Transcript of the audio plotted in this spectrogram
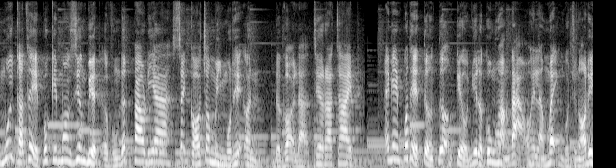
Mỗi cá thể Pokemon riêng biệt ở vùng đất Paldia sẽ có cho mình một hệ ẩn được gọi là Terra Type. Anh em có thể tưởng tượng kiểu như là cung hoàng đạo hay là mệnh của chúng nó đi.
